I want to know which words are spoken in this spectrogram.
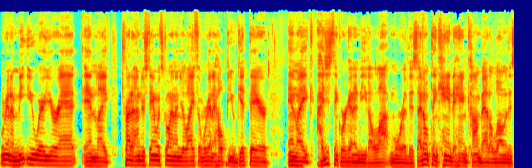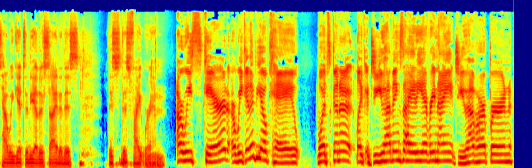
We're going to meet you where you're at and like try to understand what's going on in your life. And we're going to help you get there. And like, I just think we're going to need a lot more of this. I don't think hand to hand combat alone is how we get to the other side of this, this, this fight we're in. Are we scared? Are we going to be okay what's gonna like do you have anxiety every night do you have heartburn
